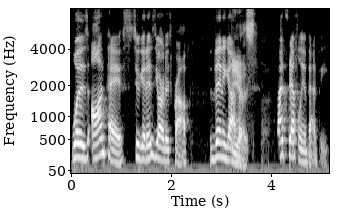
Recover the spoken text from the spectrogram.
was on pace to get his yardage prop. Then he got Yes. hurt. That's definitely a bad beat.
